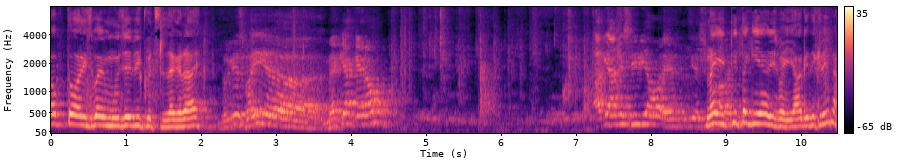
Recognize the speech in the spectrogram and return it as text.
अब तो हरीश भाई मुझे भी कुछ लग रहा है। दुर्गेश भाई आ, मैं क्या कह रहा हूँ? आगे आगे सीढ़ियाँ और है नहीं इतनी तक ही है हरीश भाई आगे दिख रही ना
